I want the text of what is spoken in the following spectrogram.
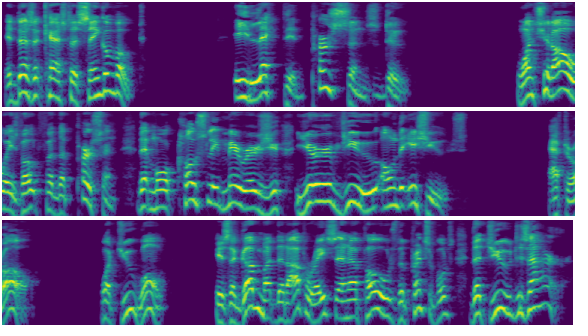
It doesn't cast a single vote. Elected persons do. One should always vote for the person that more closely mirrors your view on the issues. After all, what you want is a government that operates and upholds the principles that you desire.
